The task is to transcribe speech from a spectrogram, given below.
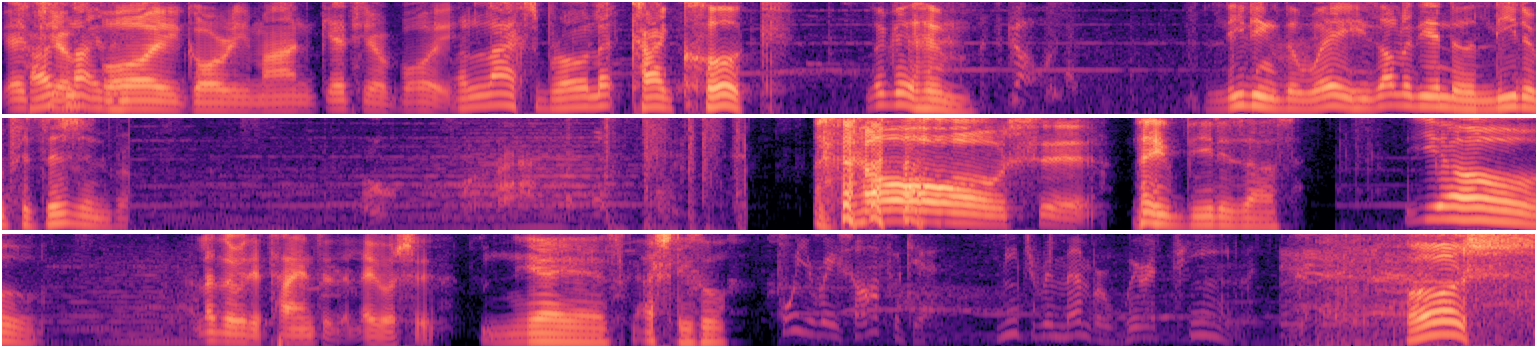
Get Kai's your not even- boy, Gory, man. Get your boy. Relax, bro. Let Kai cook. Look at him leading the way. He's already in the leader position, bro. oh, shit. They beat his ass. Yo. I love the way they tie into the Lego shit. Yeah, yeah, it's actually cool. Before you race off again, you need to remember we're a team. Push.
